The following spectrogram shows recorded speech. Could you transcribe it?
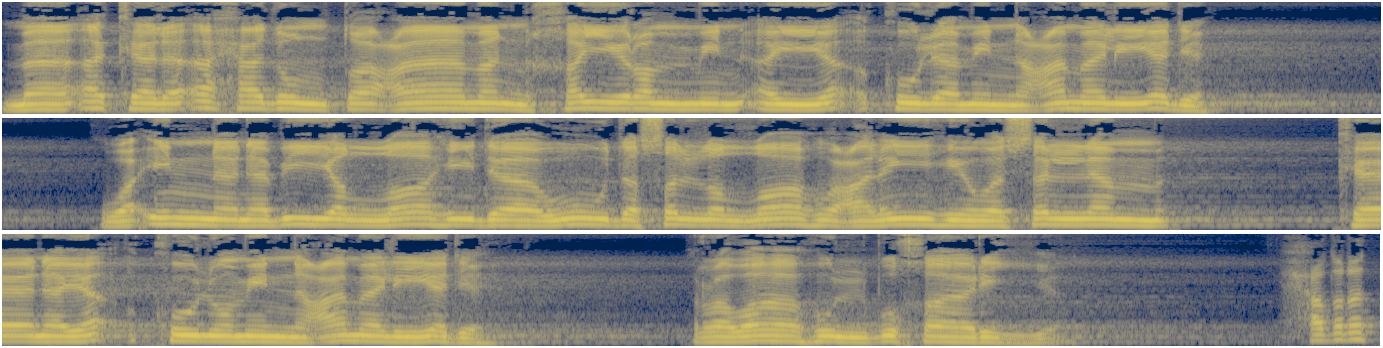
ما أكل أحد طعاما خيرا من أن يأكل من عمل يده، وإن نبي الله داود صلى الله عليه وسلم كان يأكل من عمل يده. رواه البخاري. حضرت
